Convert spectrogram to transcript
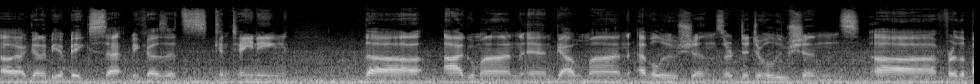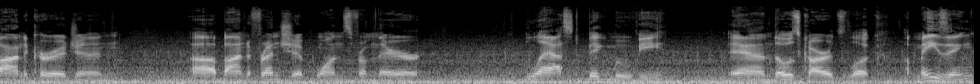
uh, going to be a big set because it's containing the Agumon and Gabumon evolutions or Digivolutions uh, for the Bond of Courage and uh, Bond of Friendship ones from their last big movie. And those cards look amazing,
